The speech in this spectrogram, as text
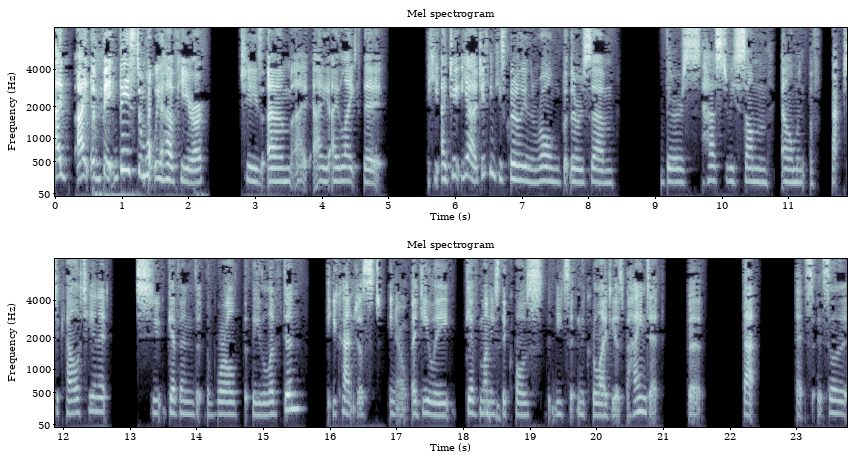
I, I, based on what we have here, geez, um, I, I, I like that he, I do, yeah, I do think he's clearly in the wrong, but there's, um, there's, has to be some element of practicality in it, to, given that the world that they lived in, that you can't just, you know, ideally give money to the cause that needs it and the cruel ideas behind it, but that, it's, it's a,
